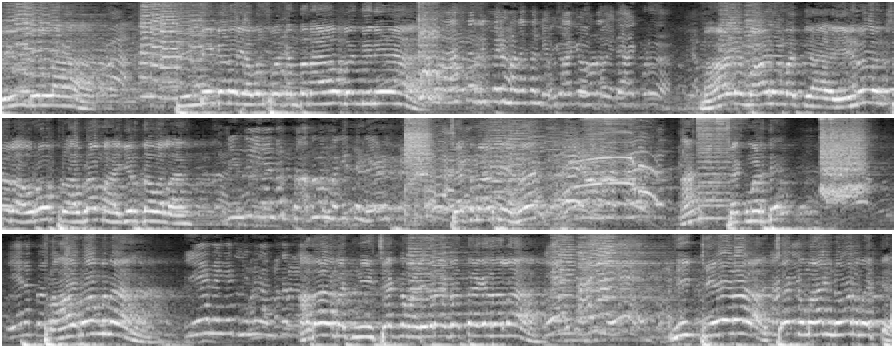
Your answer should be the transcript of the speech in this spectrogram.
ತಿಂಡಿಲ್ಲ. ತಿಂಡಿ ಕಡೆ ಎಬಸ್ಬೇಕಂತ ನಾ ಬಂದಿನಿ. ಮಾಡಿ ಮಾಡಿ ಮತ್ತೆ ಏನೋ ಒಂಚೂರು ಅವರು ಪ್ರಾಬ್ಲಮ್ ಆಗಿರ್ತಾವಲ್ಲ. ಚೆಕ್ ಮಾಡ್ತೀಯನ ಚೆಕ್ ಮಾಡ್ತಿ ಏನ ಪ್ರಾಬ್ಲಮ್ನ ಅದ ಮತ್ ನೀ ಚೆಕ್ ಮಾಡಿದ್ರೆ ಗೊತ್ತಾಗದಲ್ಲ ನೀ ಕೇಳ ಚೆಕ್ ಮಾಡಿ ನೋಡ್ ಮತ್ತೆ.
